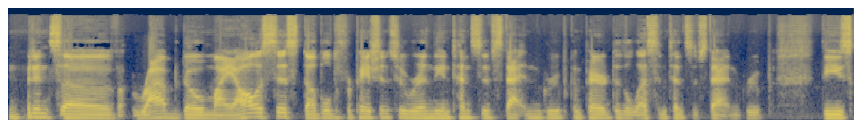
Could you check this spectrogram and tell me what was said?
Incidence of rhabdomyolysis doubled for patients who were in the intensive statin group compared to the less intensive statin group. These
